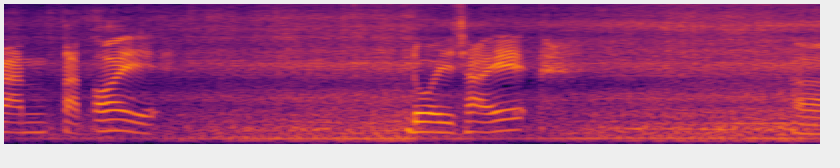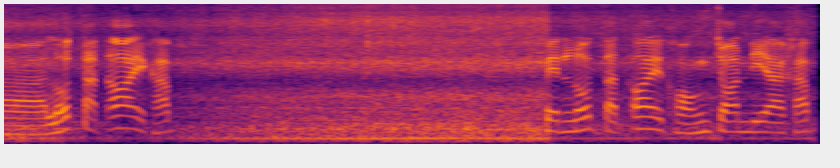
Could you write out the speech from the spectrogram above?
การตัดอ้อย โดยใช้รถตัดอ้อยครับ เป็นรถตัดอ้อยของจอร์เดียครับ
